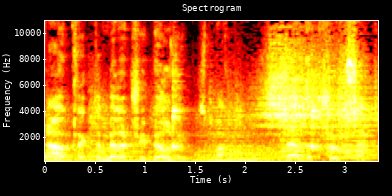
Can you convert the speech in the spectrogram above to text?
Now click the military buildings button, then the troop center.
